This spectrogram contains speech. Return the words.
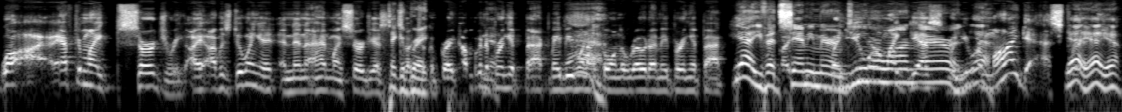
Well, I, after my surgery, I, I was doing it, and then I had my surgery. I Take a so I break. took a break. I'm going to Yeah. bring it back. Maybe when I go on the road, I may bring it back. Yeah, you've had Like, Sammy Marantino when you were my guest, when you yeah. were my guest, yeah, yeah, yeah.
